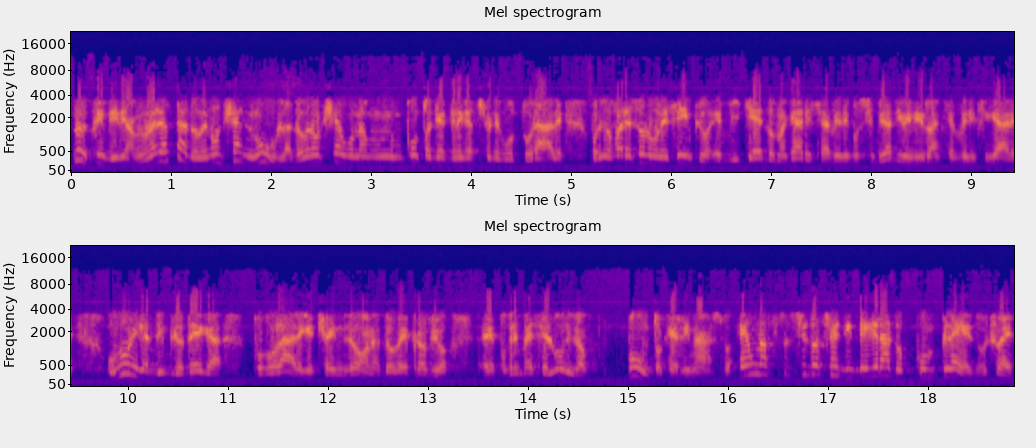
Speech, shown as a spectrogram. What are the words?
Noi qui viviamo in una realtà dove non c'è nulla, dove non c'è una, un punto di aggregazione culturale. Voglio fare solo un esempio e vi chiedo magari se avete possibilità di venirla anche a verificare. Un'unica biblioteca popolare che c'è in zona, dove proprio eh, potrebbe essere l'unico punto che è rimasto è una situazione di degrado completo, cioè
